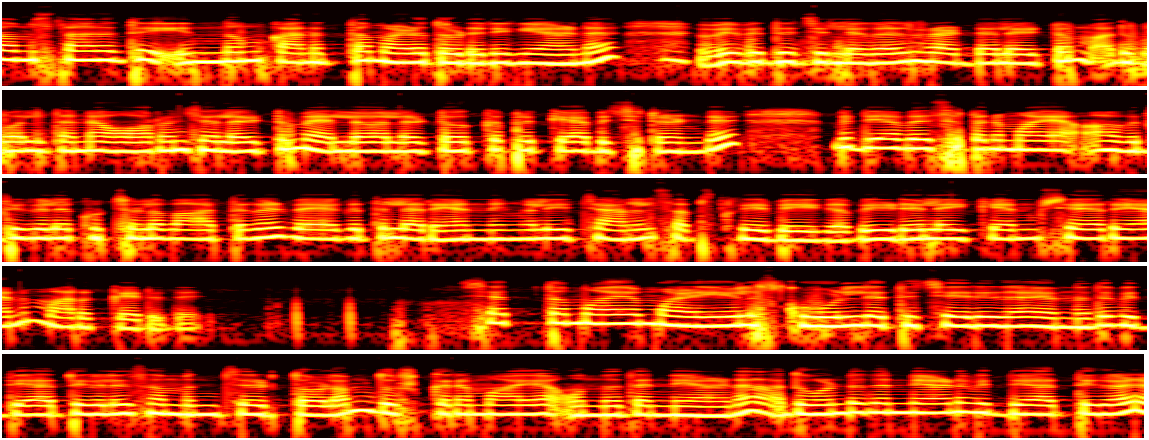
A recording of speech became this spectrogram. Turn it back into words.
സംസ്ഥാനത്ത് ഇന്നും കനത്ത മഴ തുടരുകയാണ്. വിവിധ ജില്ലകളിൽ റെഡ് അലേർട്ടും അതുപോലെ തന്നെ ഓറഞ്ച് അലേർട്ടും യെല്ലോ അലേർട്ടും ഒക്കെ പ്രഖ്യാപിച്ചിട്ടുണ്ട്. വിദ്യാഭ്യാസപരമായ അവധികളെക്കുറിച്ചുള്ള വാർത്തകൾ വേഗത്തിൽ അറിയാൻ നിങ്ങൾ ഈ ചാനൽ സബ്സ്ക്രൈബ് ചെയ്യുക. വീഡിയോ ലൈക്ക് ചെയ്യാനും ഷെയർ ചെയ്യാനും മറക്കരുത്. ശക്തമായ മഴയിൽ സ്കൂളിൽ എത്തിച്ചേരുക എന്നത് വിദ്യാർത്ഥികളെ സംബന്ധിച്ചിടത്തോളം ദുഷ്കരമായ ഒന്ന് തന്നെയാണ്. അതുകൊണ്ട് തന്നെയാണ് വിദ്യാർത്ഥികൾ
